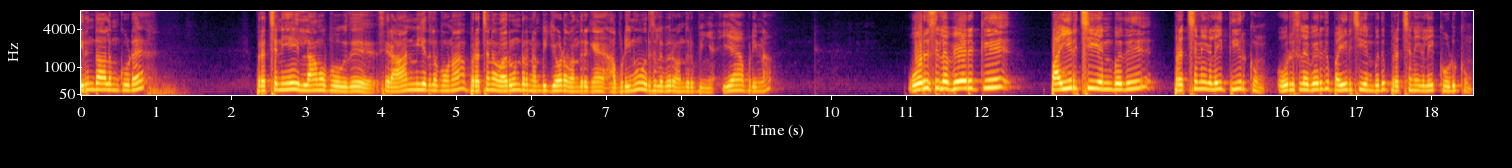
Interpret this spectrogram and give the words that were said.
இருந்தாலும் கூட பிரச்சனையே இல்லாமல் போகுது. சரி ஆன்மீகத்தில் போனால் பிரச்சனை வருன்ற நம்பிக்கையோடு வந்திருக்கேன் அப்படின்னும் ஒரு சில பேர் வந்திருப்பீங்க. ஏன் அப்படின்னா ஒரு சில பேருக்கு பயிற்சி என்பது பிரச்சனைகளை தீர்க்கும். ஒரு சில பேருக்கு பயிற்சி என்பது பிரச்சனைகளை கொடுக்கும்.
